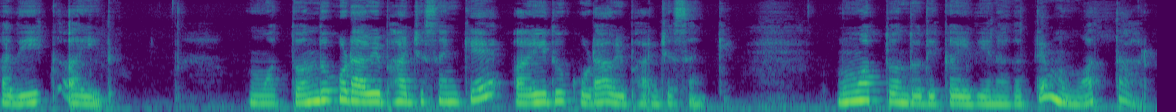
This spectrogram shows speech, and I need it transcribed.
ಅಧಿಕ ಐದು. ಮೂವತ್ತೊಂದು ಕೂಡ ಅವಿಭಾಜ್ಯ ಸಂಖ್ಯೆ, ಐದು ಕೂಡ ಅವಿಭಾಜ್ಯ ಸಂಖ್ಯೆ. ಮೂವತ್ತೊಂದು ಅಧಿಕ್ ಐದು ಏನಾಗುತ್ತೆ? ಮೂವತ್ತಾರು.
